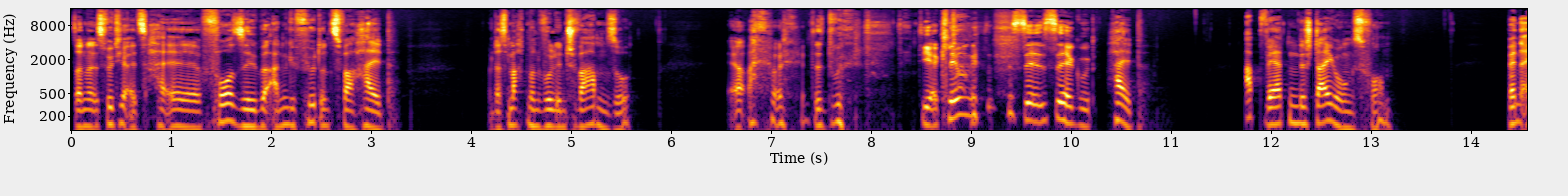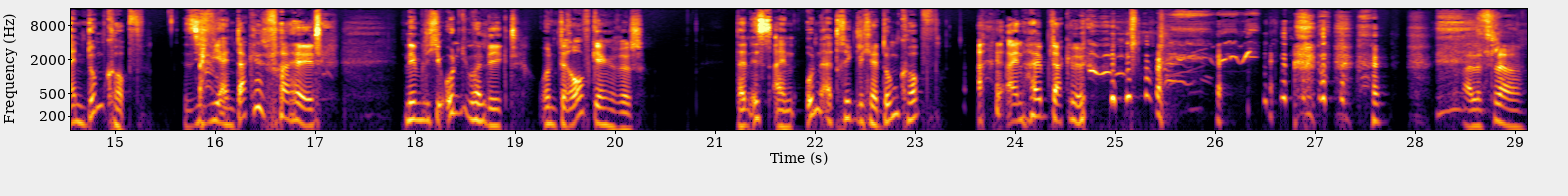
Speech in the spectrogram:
sondern es wird hier als äh, Vorsilbe angeführt und zwar halb. Und das macht man wohl in Schwaben so. Ja, du, die Erklärung ist sehr, ist sehr gut. Halb. Abwertende Steigerungsform. Wenn ein Dummkopf sich wie ein Dackel verhält, nämlich unüberlegt und draufgängerisch, dann ist ein unerträglicher Dummkopf ein Halbdackel. Alles klar.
